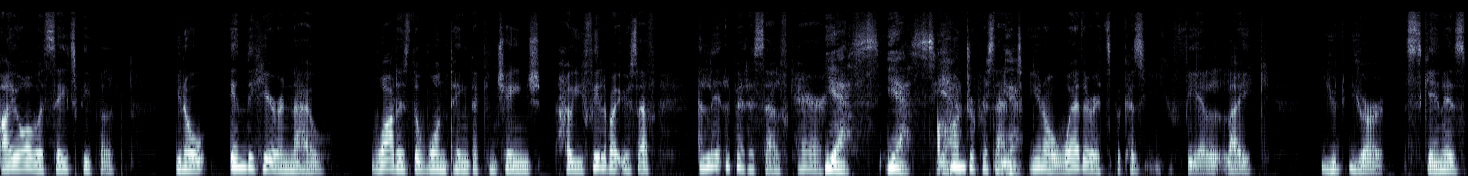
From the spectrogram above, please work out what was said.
I always say to people, you know, in the here and now, what is the one thing that can change how you feel about yourself? A little bit of self care. Yes, yes. A yeah. hundred percent. You know, whether it's because you feel like you your skin is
